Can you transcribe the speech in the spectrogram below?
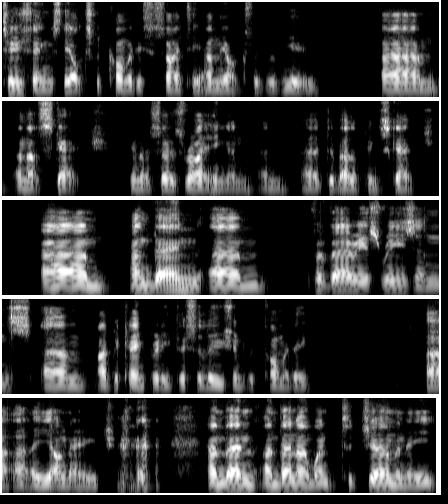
two things, the Oxford Comedy Society and the Oxford Revue. Um, and that's sketch, you know, so it's writing and, and uh, developing sketch. Um, and then um, for various reasons, um, I became pretty disillusioned with comedy uh, at a young age. and then and then I went to Germany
